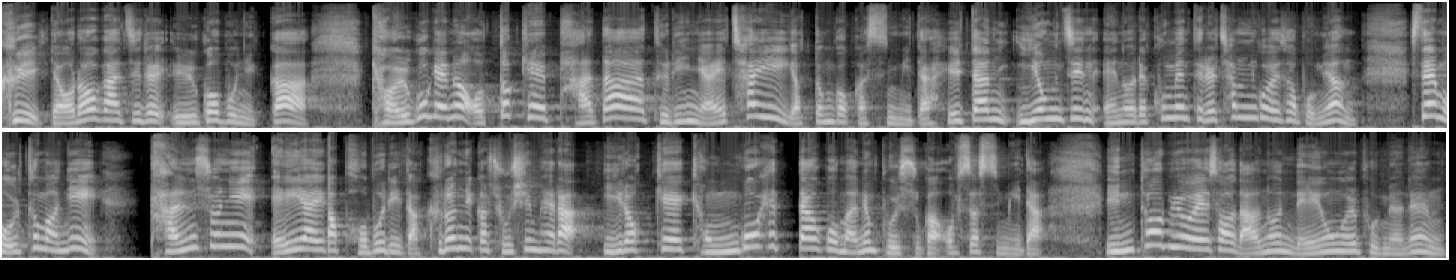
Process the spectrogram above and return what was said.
글 여러 가지를 읽어보니까 결국에는 어떻게 받아들이냐의 차이였던 것 같습니다. 일단 이영진 애널의 코멘트를 참고해서 보면 샘 올트먼이 단순히 AI가 버블이다. 그러니까 조심해라. 이렇게 경고했다고만은 볼 수가 없었습니다. 인터뷰에서 나눈 내용을 보면은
